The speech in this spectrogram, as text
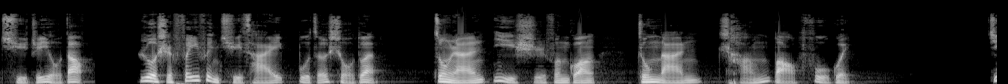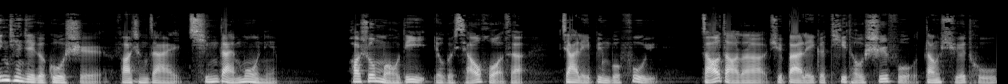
取之有道。若是非分取财，不择手段，纵然一时风光，终难长保富贵。今天这个故事发生在清代末年。话说某地有个小伙子，家里并不富裕，早早的去拜了一个剃头师傅当学徒。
